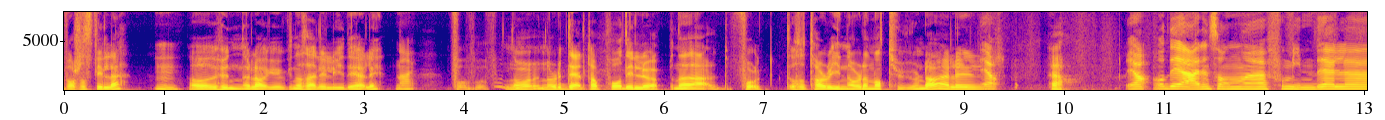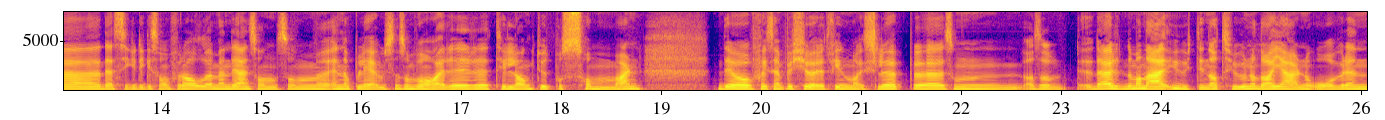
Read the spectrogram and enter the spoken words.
var så stille. Mm. Og hundene lager jo ikke noe særlig lyd, de heller. Nei. Når, når du deltar på de løpene, er, folk, så tar du inn over den naturen da, eller? Ja. Ja. Ja, og det er en sånn eh, for min del eh, Det er sikkert ikke sånn for alle, men det er en sånn som en opplevelse som varer til langt ut på sommeren. Det å f.eks. kjøre et finnmarksløp eh, som Altså, er når man er ute i naturen, og da gjerne over en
